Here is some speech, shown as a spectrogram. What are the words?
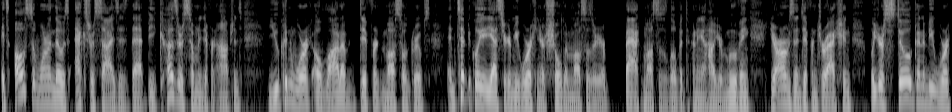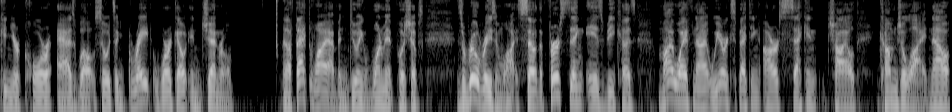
it's also one of those exercises that because there's so many different options, you can work a lot of different muscle groups. And typically, yes, you're going to be working your shoulder muscles or your back muscles a little bit depending on how you're moving your arms in a different direction, but you're still going to be working your core as well. So it's a great workout in general. Now, the fact why I've been doing one minute push ups is a real reason why. So, the first thing is because my wife and I, we are expecting our second child come July. Now,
